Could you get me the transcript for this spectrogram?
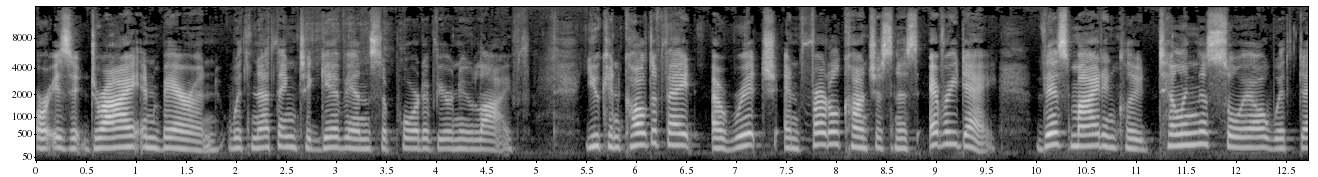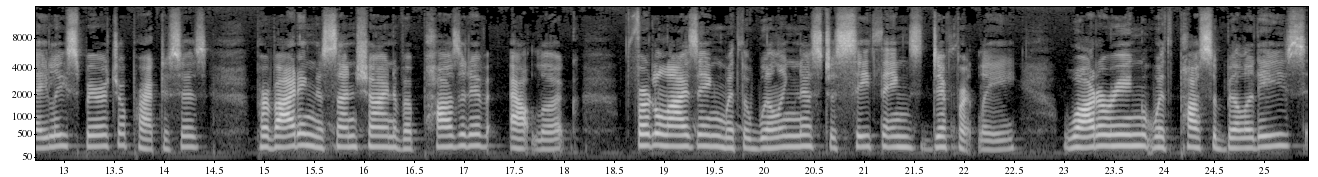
Or is it dry and barren, with nothing to give in support of your new life? You can cultivate a rich and fertile consciousness every day. This might include tilling the soil with daily spiritual practices, providing the sunshine of a positive outlook, fertilizing with a willingness to see things differently, watering with possibilities,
